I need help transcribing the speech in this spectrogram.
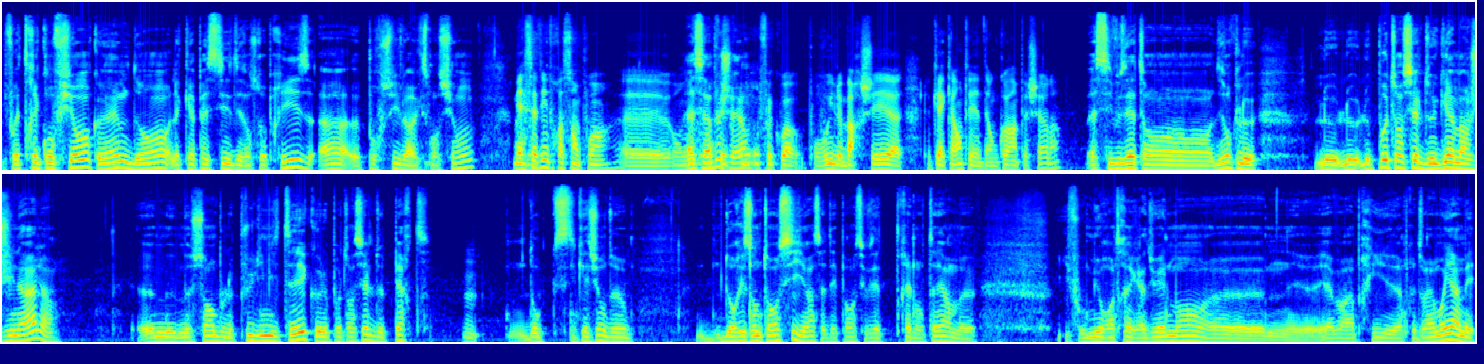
il faut être très confiant quand même dans la capacité des entreprises à poursuivre leur expansion mais à 7300 points, euh, ah, c'est un peu cher. On, fait quoi? Pour vous, le marché, euh, le CAC 40 est encore un peu cher là? Bah, Si vous êtes en. Disons que le, le, potentiel de gain marginal euh, me, semble plus limité que le potentiel de perte. Hmm. Donc c'est une question d'horizon de, temps aussi. Hein. ça dépend si vous êtes très long terme. il faut mieux rentrer graduellement et avoir un prix, un prix de moyen. Mais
